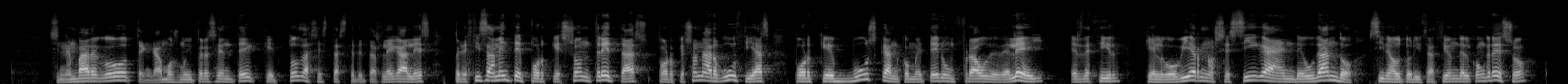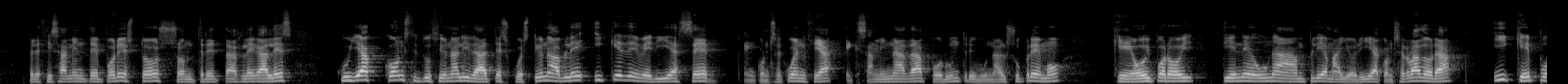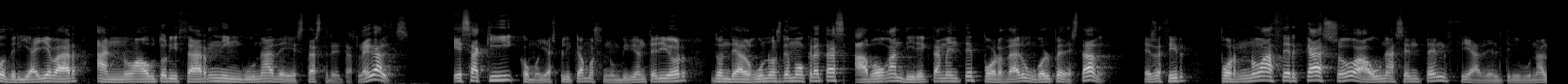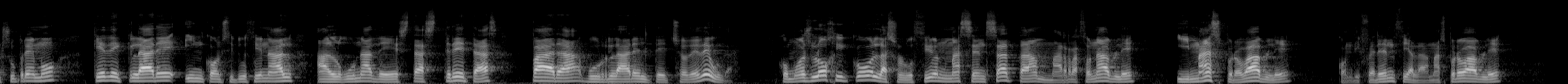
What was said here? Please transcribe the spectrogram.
Sin embargo, tengamos muy presente que todas estas tretas legales, precisamente porque son tretas, porque son argucias, porque buscan cometer un fraude de ley, es decir, que el gobierno se siga endeudando sin autorización del Congreso, precisamente por esto son tretas legales cuya constitucionalidad es cuestionable y que debería ser, en consecuencia, examinada por un Tribunal Supremo que hoy por hoy tiene una amplia mayoría conservadora y que podría llevar a no autorizar ninguna de estas tretas legales. Es aquí, como ya explicamos en un vídeo anterior, donde algunos demócratas abogan directamente por dar un golpe de Estado, es decir, por no hacer caso a una sentencia del Tribunal Supremo que declare inconstitucional alguna de estas tretas para burlar el techo de deuda. Como es lógico, la solución más sensata, más razonable y más probable, con diferencia la más probable,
